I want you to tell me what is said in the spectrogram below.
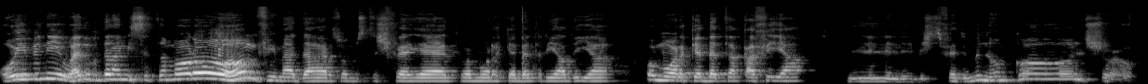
ويبنيو هذوك الدراهم يستثمروهم في مدارس ومستشفيات ومركبات رياضية ومركبات ثقافية باش يستفادوا منهم كل الشعوب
